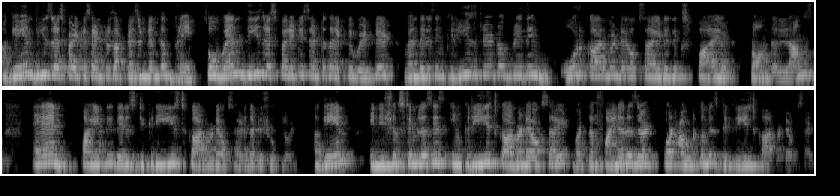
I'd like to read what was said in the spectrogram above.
again, these respiratory centers are present in the brain. So when these respiratory centers are activated, when there is increased rate of breathing, more carbon dioxide is expired from the lungs. And finally, there is decreased carbon dioxide in the tissue fluid. Again, initial stimulus is increased carbon dioxide, but the final result or outcome is decreased carbon dioxide.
